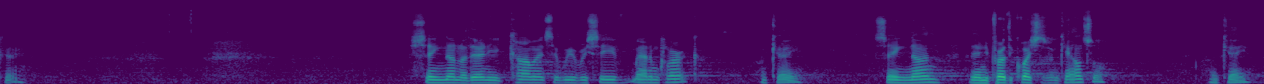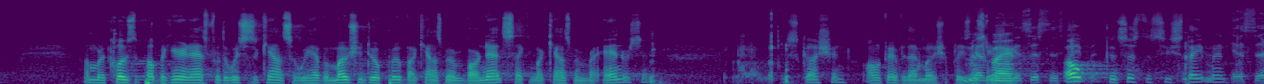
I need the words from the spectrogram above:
Okay. Seeing none, are there any comments that we've received, Madam Clerk? Okay. Seeing none, there any further questions from council? Okay. I'm going to close the public hearing and ask for the wishes of council. We have a motion to approve by Councilmember Barnett, second by Councilmember Anderson. Discussion, all in favor of that motion, please. Mr. Mayor. Consistent Oh, statement. consistency statement. Yes, sir.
